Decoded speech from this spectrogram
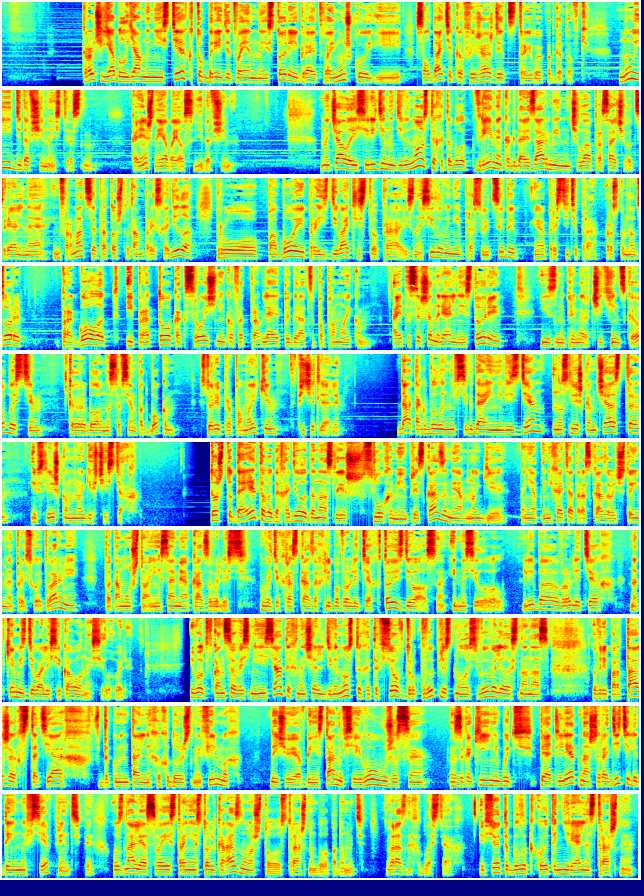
Короче, я был явно не из тех, кто бредит военной историей, играет в войнушку и солдатиков и жаждет строевой подготовки. Ну и дедовщина, естественно. Конечно, я боялся дедовщины начало и середина 90-х это было время, когда из армии начала просачиваться реальная информация про то, что там происходило, про побои, про издевательства, про изнасилование, про суициды, э, простите, про Роскомнадзоры, про голод и про то, как срочников отправляют побираться по помойкам. А это совершенно реальные истории из, например, Читинской области, которая была у нас совсем под боком. Истории про помойки впечатляли. Да, так было не всегда и не везде, но слишком часто и в слишком многих частях. То, что до этого доходило до нас лишь слухами и предсказами, а многие, понятно, не хотят рассказывать, что именно происходит в армии, потому что они сами оказывались в этих рассказах либо в роли тех, кто издевался и насиловал, либо в роли тех, над кем издевались и кого насиловали – и вот в конце 80-х, начале 90-х это все вдруг выплеснулось, вывалилось на нас в репортажах, в статьях, в документальных и художественных фильмах, да еще и Афганистан, и все его ужасы. За какие-нибудь пять лет наши родители, да и мы все, в принципе, узнали о своей стране столько разного, что страшно было подумать в разных областях. И все это было какое-то нереально страшное.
